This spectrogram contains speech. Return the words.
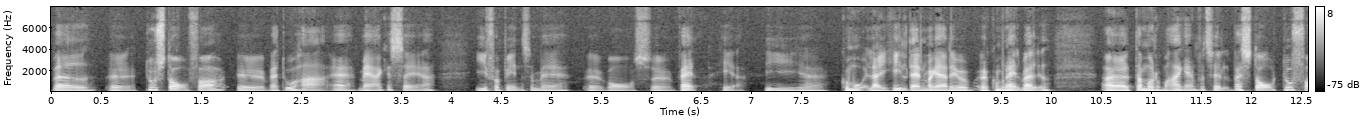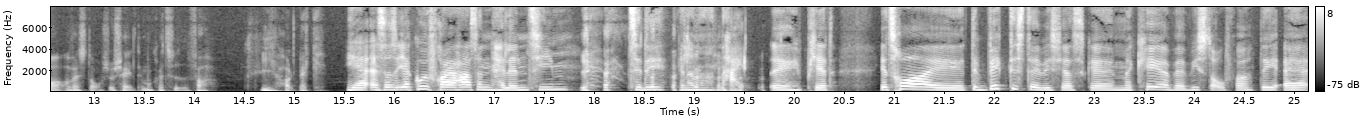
hvad øh, du står for, øh, hvad du har af mærkesager i forbindelse med øh, vores øh, valg her i, øh, kommun- eller i hele Danmark er det jo øh, kommunalvalget. Øh, der må du meget gerne fortælle, hvad står du for, og hvad står Socialdemokratiet for i Holbæk? Ja, altså jeg går ud fra, at jeg har sådan en halvanden time yeah. til det, eller noget. Nej, øh, pjat. Jeg tror, øh, det vigtigste, hvis jeg skal markere, hvad vi står for, det er,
